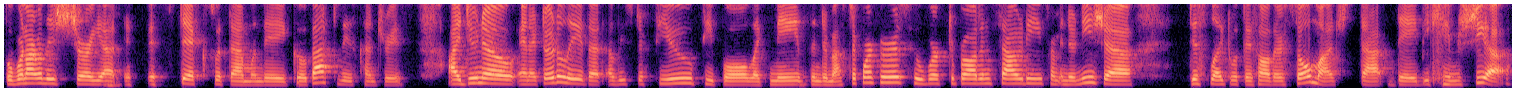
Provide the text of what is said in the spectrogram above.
But we're not really sure yet if it sticks with them when they go back to these countries. I do know anecdotally that at least a few people, like maids and domestic workers who worked abroad in Saudi from Indonesia, disliked what they saw there so much that they became Shia.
